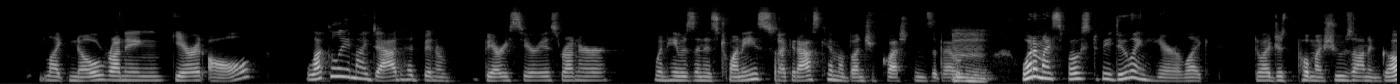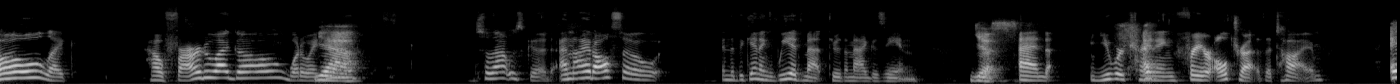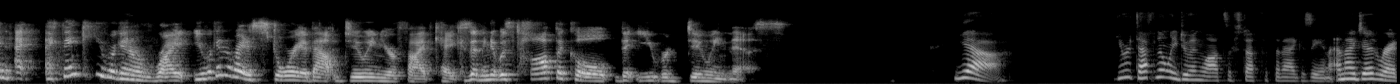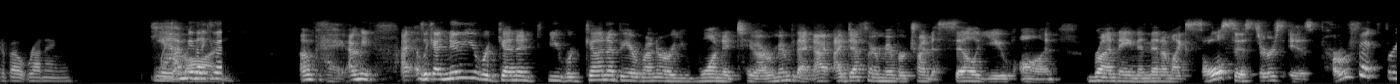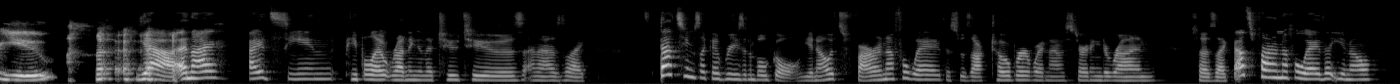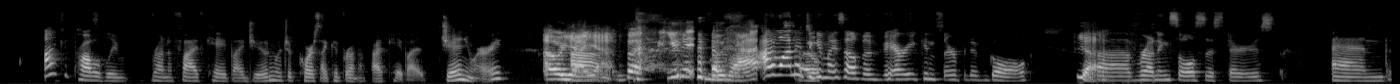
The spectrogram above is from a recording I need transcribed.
like no running gear at all. Luckily, my dad had been a very serious runner when he was in his 20s, so I could ask him a bunch of questions about mm. what am I supposed to be doing here? Like, do I just put my shoes on and go? Like, how far do I go? What do I yeah. do? So that was good. And I had also, in the beginning, we had met through the magazine. Yes. And you were training I, for your ultra at the time. And I, I think you were going to write, you were going to write a story about doing your 5K because I mean, it was topical that you were doing this. Yeah. You were definitely doing lots of stuff with the magazine. And I did write about running. Yeah, I mean, like that, Okay. I mean, I, like I knew you were gonna you were gonna be a runner or you wanted to. I remember that. I, I, definitely remember trying to sell you on running, and then I'm like, Soul Sisters is perfect for you. yeah, and I I had seen people out running in the tutus, and I was like, that seems like a reasonable goal. You know, it's far enough away. This was October when I was starting to run, so I was like, that's far enough away that you know, I could probably run a 5K by June, which of course I could run a 5K by January. Oh yeah, um, yeah. But you didn't know that. I wanted so. to give myself a very conservative goal. Yeah. Of running Soul Sisters. And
